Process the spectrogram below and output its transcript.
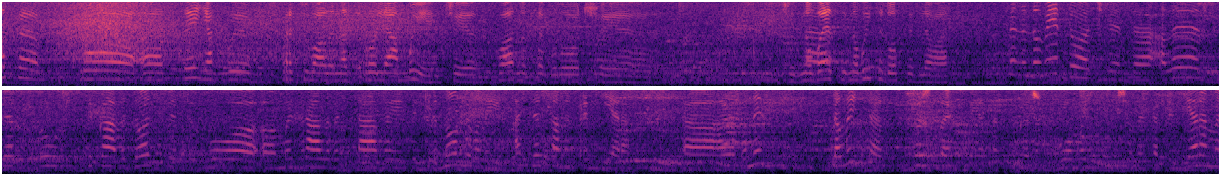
ласка, про е, те, як ви працювали над ролями. Чи складно це було, чи, чи нове, новий це досвід для вас? Це не новий досвід, але це був цікавий досвід, бо е, ми грали вистави, тільки відновлювали їх, а це саме прем'єра. Е, Вони з- далися дуже легко, скажу, бо ми скучили за прем'єрами,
